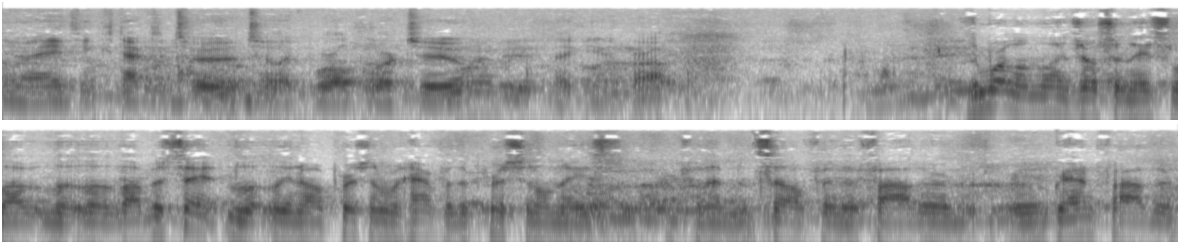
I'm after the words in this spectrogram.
you know anything connected to, to like World War II making a bracha? The more the lines of nace love, you know, a person would have for the personal nace for themselves, for their father or grandfather.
